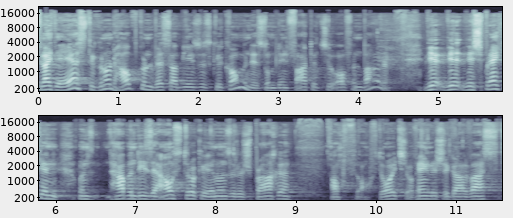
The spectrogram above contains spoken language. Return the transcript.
Vielleicht der erste Grund, Hauptgrund, weshalb Jesus gekommen ist, um den Vater zu offenbaren. Wir, wir, wir sprechen und haben diese Ausdrücke in unserer Sprache, auf, auf Deutsch, auf Englisch, egal was.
